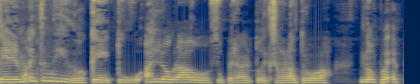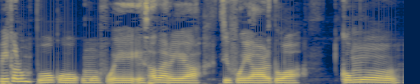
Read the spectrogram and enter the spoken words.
Tenemos entendido que tú has logrado superar tu adicción a la droga. ¿Nos puedes explicar un poco cómo fue esa tarea? Si fue ardua, cómo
